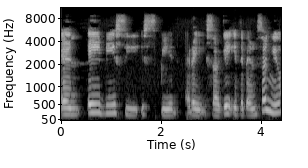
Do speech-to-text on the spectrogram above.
and ABC speed race. Okay, it depends on you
